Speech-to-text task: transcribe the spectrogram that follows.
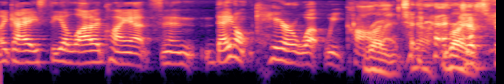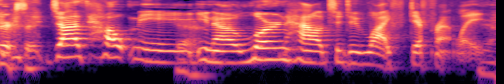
like I see a lot of clients and they don't care what we call right. it. Yeah. right. Just fix it. Just help me, yeah. you know, learn how to do life differently. Yeah.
